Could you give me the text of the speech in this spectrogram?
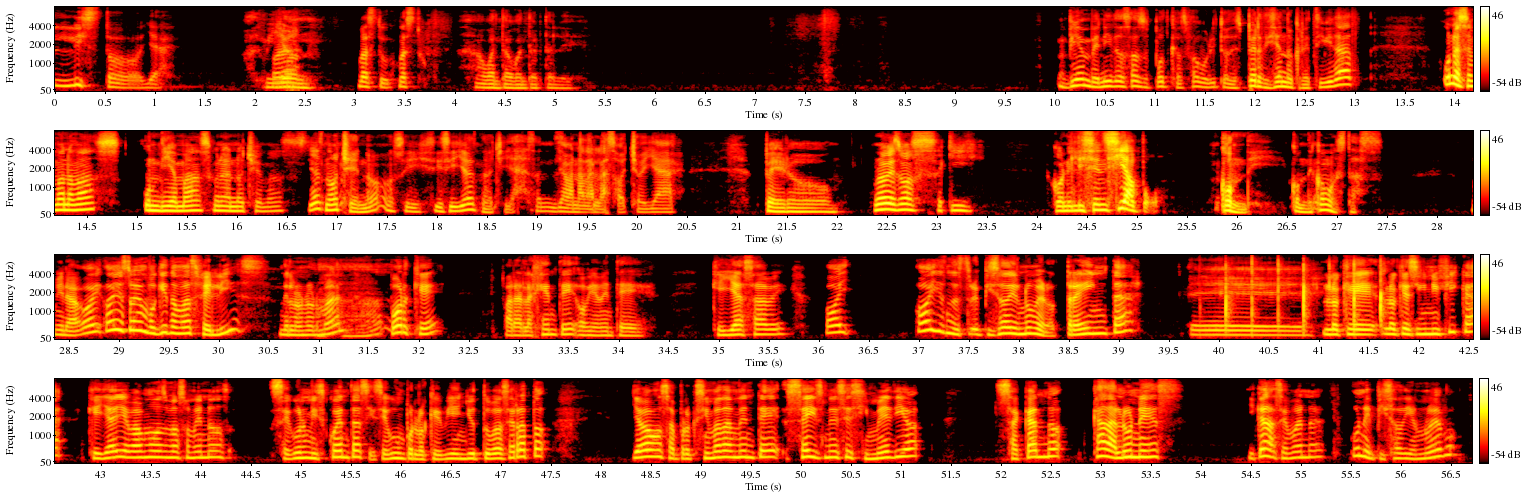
Listo, ya. Al Ahora- millón. Vas tú, vas tú. Aguanta, aguanta, ahorita Bienvenidos a su podcast favorito, Desperdiciando Creatividad. Una semana más, un día más, una noche más. Ya es noche, ¿no? Sí, sí, sí, ya es noche, ya, son- ya van a dar las 8 ya. Pero una vez más aquí con el licenciado Conde. Conde, ¿cómo estás? Mira, hoy, hoy estoy un poquito más feliz de lo normal Ajá. porque para la gente, obviamente, que ya sabe, hoy, hoy es nuestro episodio número 30, Eh, lo que, lo que significa que ya llevamos más o menos, según mis cuentas y según por lo que vi en YouTube hace rato, llevamos aproximadamente seis meses y medio sacando cada lunes y cada semana un episodio nuevo.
